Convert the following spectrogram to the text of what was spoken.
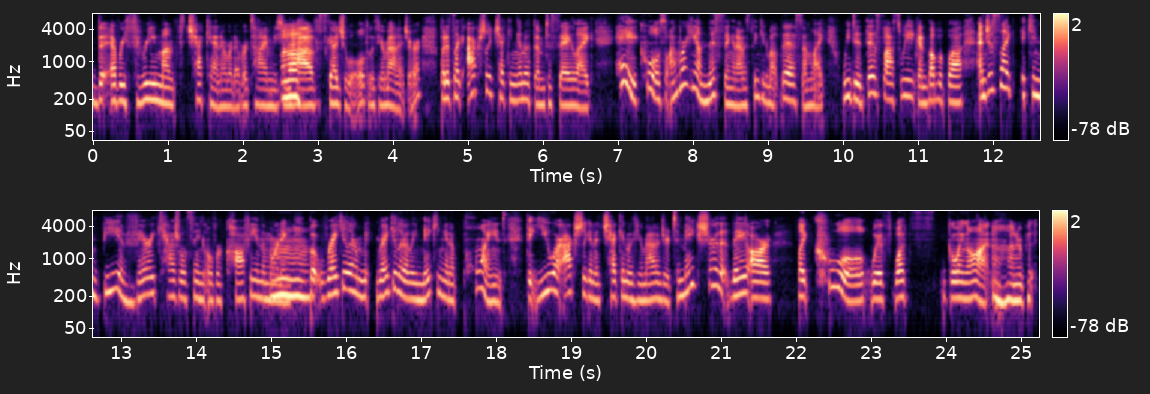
the every three month check-in or whatever time you Ugh. have scheduled with your manager but it's like actually checking in with them to say like hey cool so i'm working on this thing and i was thinking about this and like we did this last week and blah blah blah and just like it can be a very casual thing over coffee in the morning Mm. but regular regularly making it a point that you are actually going to check in with your manager to make sure that they are like cool with what's going on A hundred percent.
